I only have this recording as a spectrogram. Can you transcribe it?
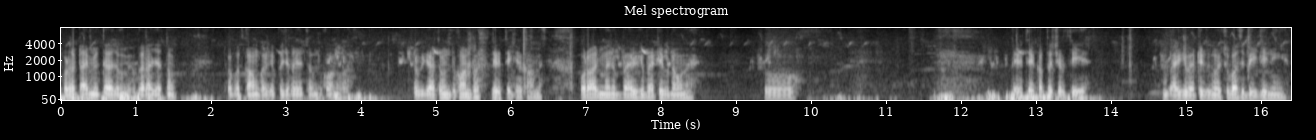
تھوڑا سا ٹائم ملتا ہے تو میں گھر آ جاتا ہوں۔ تھوڑا بہت کام کر کے پھر چلا جاتا ہوں دکان پر۔ تو ابھی جاتا ہوں دکان پر، دیکھتے کیا کام ہے۔ اور آج میرے موبائل کی بیٹری بھی ڈاؤن ہے۔ تو دیکھتے کب تک چلتی ہے؟ موبائل کی بیٹری کیونکہ صبح سے بجلی نہیں ہے۔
